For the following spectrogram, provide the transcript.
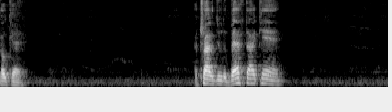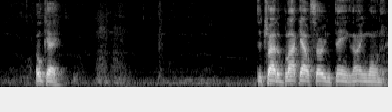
Okay. I try to do the best I can. Okay. To try to block out certain things. I ain't wanna.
